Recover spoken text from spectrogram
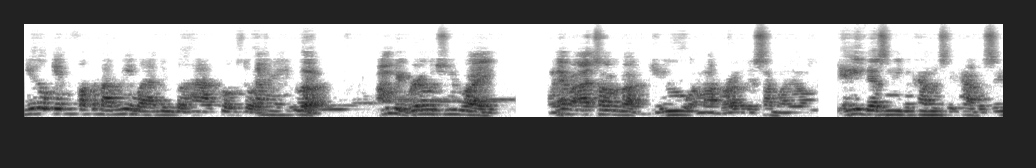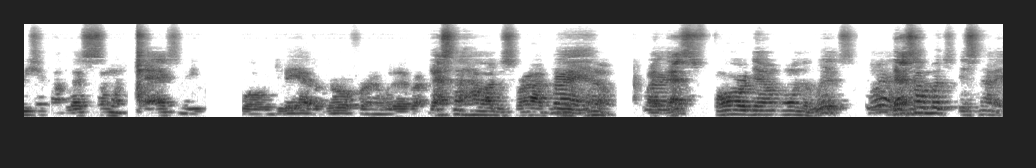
you don't give a fuck about me what I do behind closed doors. I mean, look, I'm gonna be real with you. Like, whenever I talk about you or my brother or someone else, gay doesn't even come into the conversation unless someone asks me, "Well, do they have a girlfriend or whatever?" That's not how I describe me Right. and him. Like, Right. that's far down on the list. Right. That's how much it's not an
